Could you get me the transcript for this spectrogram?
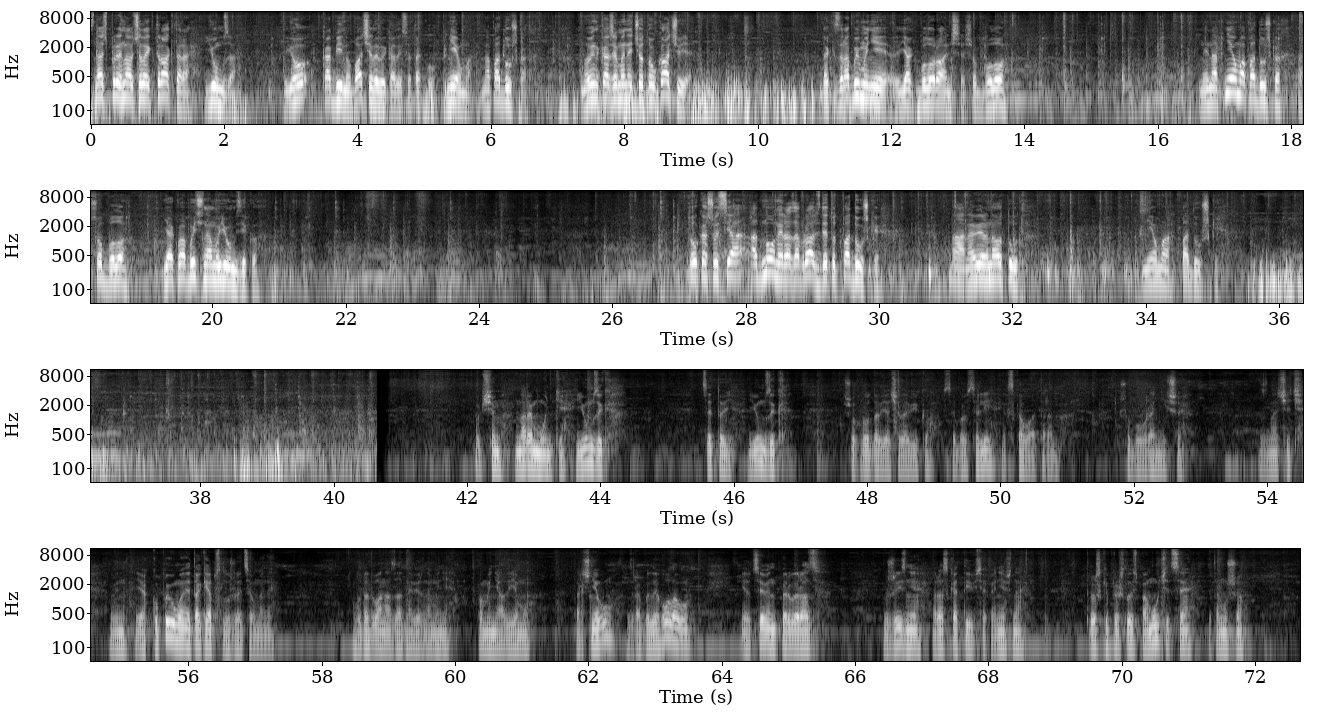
Значить, пригнав чоловік трактора Юмза. У його кабіну бачили ви колись отаку пневма на подушках. Ну він каже, мене щось вкачує. Так зроби мені, як було раніше, щоб було не на пневма подушках, а щоб було як в обичному юмзику. Тільки щось я одно не розібрався, де тут подушки. А, наверное, отут. Пневмо подушки. В общем, на ремонті юмзик. Це той юмзик, що продав я чоловіку в себе в селі екскаватором, що був раніше. Значить, він як купив у мене, так і обслужується у мене. Года два назад, мабуть, мені поміняли йому поршневу, зробили голову. І оце він перший раз в житті розкатився. Звісно, трошки прийшлось помучитися, тому що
